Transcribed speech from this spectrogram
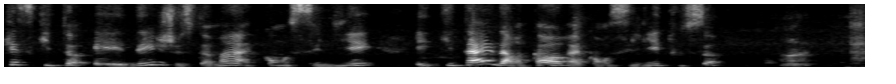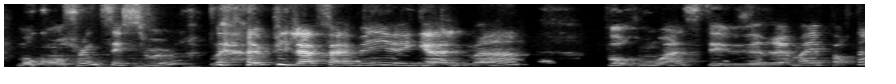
qu'est-ce qui t'a aidé justement à concilier et qui t'aide encore à concilier tout ça? Mon conjoint, c'est sûr. puis la famille également pour moi, c'était vraiment important.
